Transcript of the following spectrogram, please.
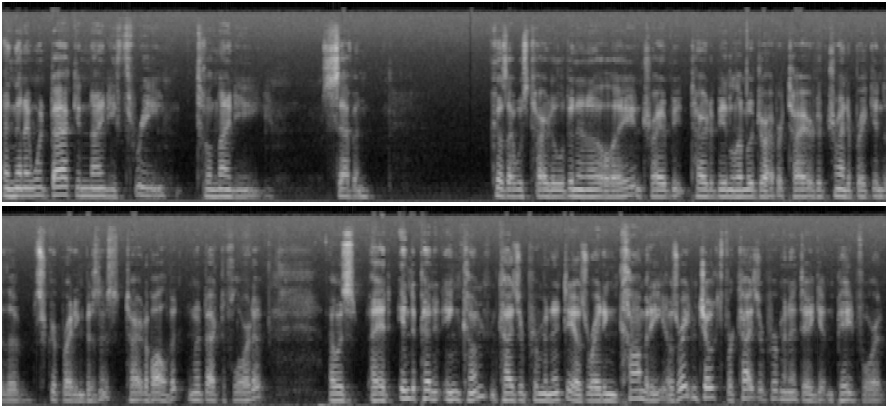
And then I went back in 93 till 97 because I was tired of living in LA and tired, tired of being a limo driver, tired of trying to break into the script writing business, tired of all of it. Went back to Florida. I was I had independent income from Kaiser Permanente. I was writing comedy. I was writing jokes for Kaiser Permanente and getting paid for it.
